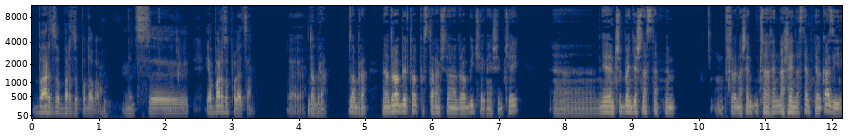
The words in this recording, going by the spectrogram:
bardzo, bardzo podobał. Więc yy, ja bardzo polecam. E, dobra, dobra. Nadrobię to, postaram się to nadrobić jak najszybciej. Yy, nie wiem, czy będziesz następnym przy naszej, przy naszej następnej okazji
